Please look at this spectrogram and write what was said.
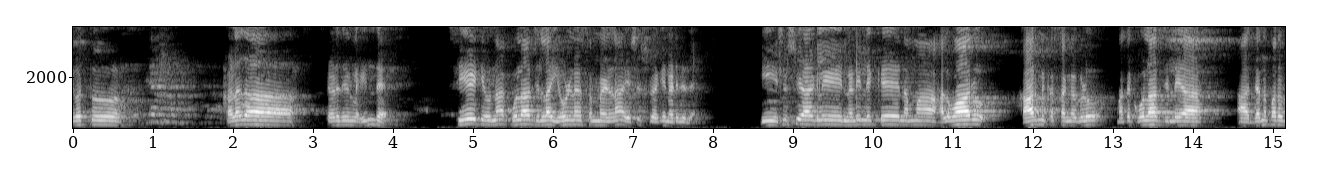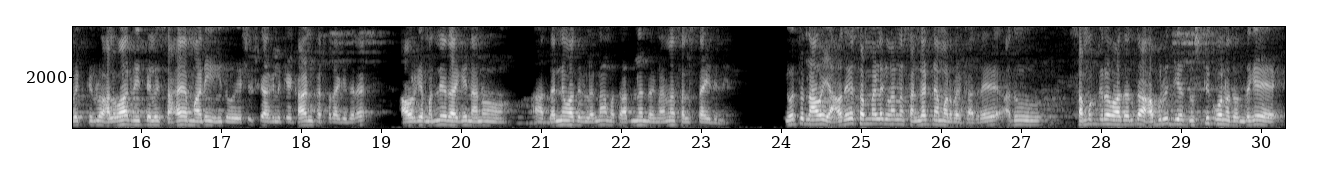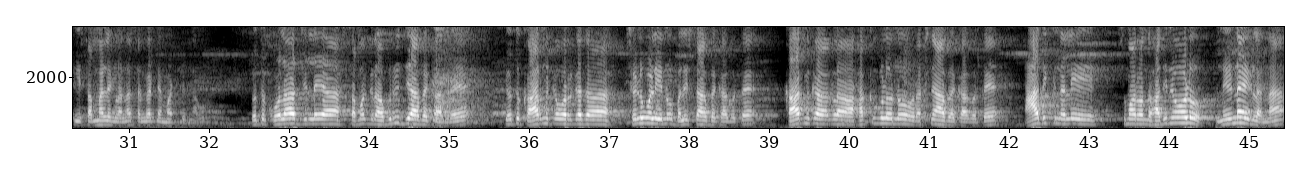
ಇವತ್ತು ಕಳೆದ ಎರಡು ದಿನಗಳ ಹಿಂದೆ ಸಿ ಐ ಟಿಯವನ್ನ ಕೋಲಾರ ಜಿಲ್ಲಾ ಏಳನೇ ಸಮ್ಮೇಳನ ಯಶಸ್ವಿಯಾಗಿ ನಡೆದಿದೆ. ಈ ಯಶಸ್ವಿಯಾಗಲಿ ನಡೀಲಿಕ್ಕೆ ನಮ್ಮ ಹಲವಾರು ಕಾರ್ಮಿಕ ಸಂಘಗಳು ಮತ್ತು ಕೋಲಾರ ಜಿಲ್ಲೆಯ ಜನಪರ ವ್ಯಕ್ತಿಗಳು ಹಲವಾರು ರೀತಿಯಲ್ಲಿ ಸಹಾಯ ಮಾಡಿ ಇದು ಯಶಸ್ವಿ ಆಗಲಿಕ್ಕೆ ಕಾರಣಕರ್ತರಾಗಿದ್ದಾರೆ ಅವ್ರಿಗೆ ಮೊದಲನೇದಾಗಿ ನಾನು ಧನ್ಯವಾದಗಳನ್ನು ಮತ್ತು ಅಭಿನಂದನೆಗಳನ್ನು ಸಲ್ಲಿಸ್ತಾ ಇದ್ದೀನಿ. ಇವತ್ತು ನಾವು ಯಾವುದೇ ಸಮ್ಮೇಳನಗಳನ್ನು ಸಂಘಟನೆ ಮಾಡಬೇಕಾದ್ರೆ ಅದು ಸಮಗ್ರವಾದಂಥ ಅಭಿವೃದ್ಧಿಯ ದೃಷ್ಟಿಕೋನದೊಂದಿಗೆ ಈ ಸಮ್ಮೇಳನಗಳನ್ನು ಸಂಘಟನೆ ಮಾಡ್ತೀವಿ ನಾವು. ಇವತ್ತು ಕೋಲಾರ ಜಿಲ್ಲೆಯ ಸಮಗ್ರ ಅಭಿವೃದ್ಧಿ ಆಗಬೇಕಾದ್ರೆ ಇವತ್ತು ಕಾರ್ಮಿಕ ವರ್ಗದ ಚಳುವಳಿಯನ್ನು ಬಲಿಷ್ಠ ಆಗಬೇಕಾಗುತ್ತೆ. ಕಾರ್ಮಿಕಗಳ ಹಕ್ಕುಗಳನ್ನು ರಕ್ಷಣೆ ಆಗಬೇಕಾಗುತ್ತೆ. ಆ ದಿಕ್ಕಿನಲ್ಲಿ ಸುಮಾರು ಒಂದು ಹದಿನೇಳು ನಿರ್ಣಯಗಳನ್ನು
